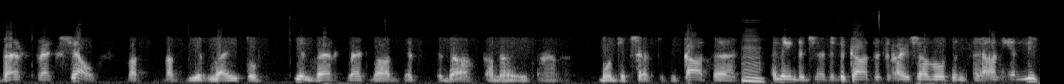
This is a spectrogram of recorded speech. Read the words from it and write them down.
werkplek self wat wat weer lei tot een werkplek waar dit daar kan 'n uh, mondelik sertifikate hmm. en in die sertifikate vereis sal word en aan een nie.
